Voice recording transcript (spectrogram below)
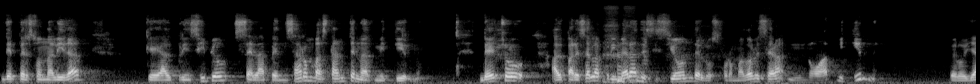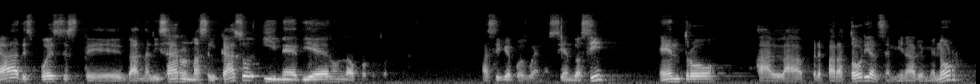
de personalidad que al principio se la pensaron bastante en admitirme. De hecho, al parecer la primera decisión de los formadores era no admitirme, pero ya después este, analizaron más el caso y me dieron la oportunidad. Así que, pues bueno, siendo así, entro a la preparatoria, al seminario menor,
